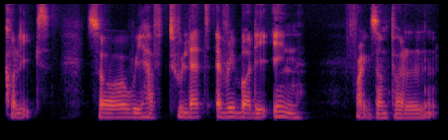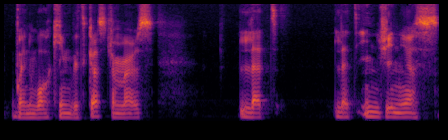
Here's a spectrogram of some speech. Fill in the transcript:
colleagues. So, we have to let everybody in. For example, when working with customers, let let engineers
